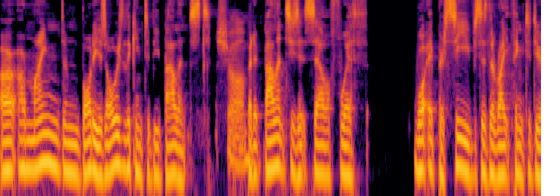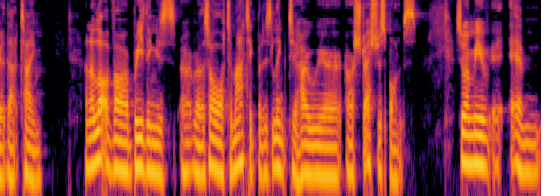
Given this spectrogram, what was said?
our, our mind and body is always looking to be balanced. Sure. But it balances itself with what it perceives is the right thing to do at that time. And a lot of our breathing is uh, well, it's all automatic, but it's linked to how we're our stress response. So when we um,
